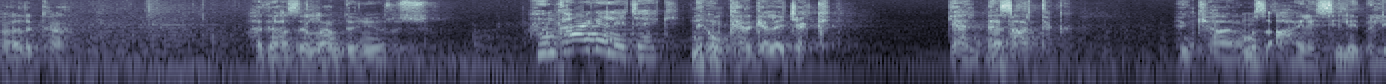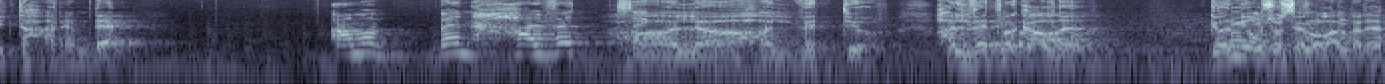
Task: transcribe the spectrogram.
Sadıka. Hadi hazırlan dönüyoruz. Hünkar gelecek. Ne hünkâr gelecek? Gelmez artık. Hünkârımız ailesiyle birlikte haremde. Ama ben halvet... Hala halvet diyor. Halvet mi kaldı? Görmüyor musun sen olanları?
